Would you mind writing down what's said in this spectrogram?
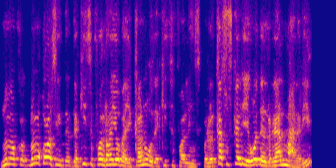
no me, acuerdo, no me, acuerdo si de, de, aquí se fue al Rayo Vallecano o de aquí se fue al Linz, pero el caso es que él llegó del Real Madrid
